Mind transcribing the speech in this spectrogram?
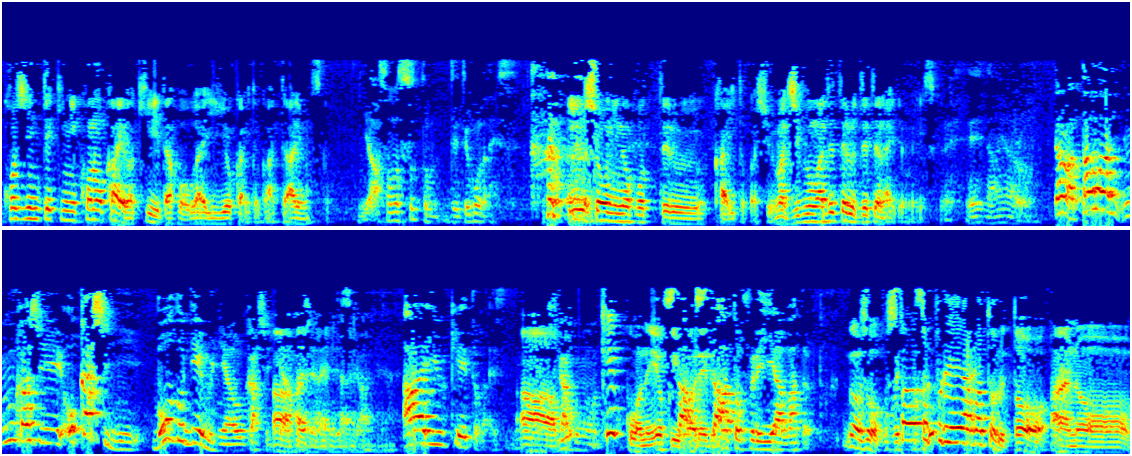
個人的にこの回は聞いた方がいいよ回とかってありますか？いや、そのスッと出てこないです。印象に残ってる回とかし、まあ、自分は出てる出てないでもいいですけど。え、なんやろう。だからたまに昔、お菓子に、ボードゲームに合うお菓子ってあったじゃないですか。あああいう系とかですね。ああ結構ね、よく言われるスタ。ートプレイヤーバトルとか。そうスタートプレイヤーバトルと、あの、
